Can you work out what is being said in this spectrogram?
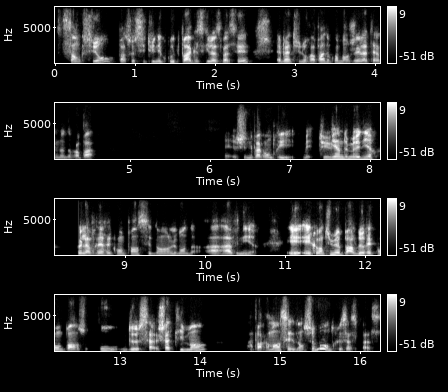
sanction? Parce que si tu n'écoutes pas, qu'est-ce qui va se passer? Eh bien, tu n'auras pas de quoi manger, la terre ne n'aura pas. Je n'ai pas compris. Mais tu viens de me dire que la vraie récompense, c'est dans le monde à, venir. Et, et, quand tu me parles de récompense ou de châtiment, apparemment, c'est dans ce monde que ça se passe.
